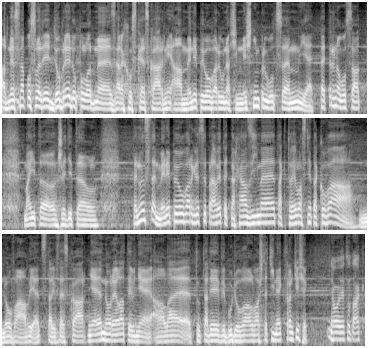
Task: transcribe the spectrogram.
A dnes naposledy dobré dopoledne z Harachovské sklárny a mini pivovaru. Naším dnešním průvodcem je Petr Novosad, majitel, ředitel. Tenhle ten mini pivovar, kde se právě teď nacházíme, tak to je vlastně taková nová věc tady v té sklárně, no relativně, ale tu tady vybudoval váš tatínek František. Jo, je to tak.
